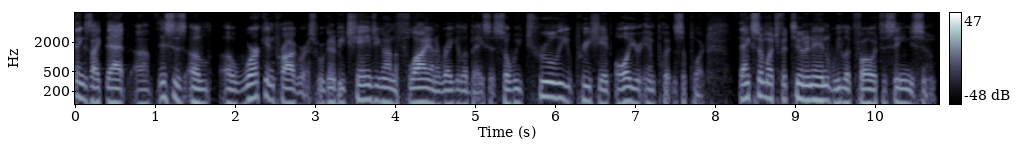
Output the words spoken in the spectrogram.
things like that. Uh, this is a, a work in progress. We're going to be changing on the fly on a regular basis. So we truly appreciate all your input and support. Thanks so much for tuning in. We look forward to seeing you soon.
